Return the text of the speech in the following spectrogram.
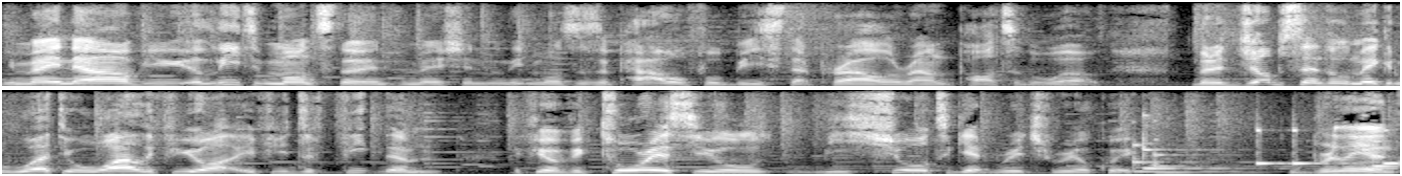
You may now view Elite Monster information. Elite Monsters are powerful beasts that prowl around parts of the world. But a job center will make it worth your while if you are if you defeat them. If you're victorious, you'll be sure to get rich real quick. Brilliant.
